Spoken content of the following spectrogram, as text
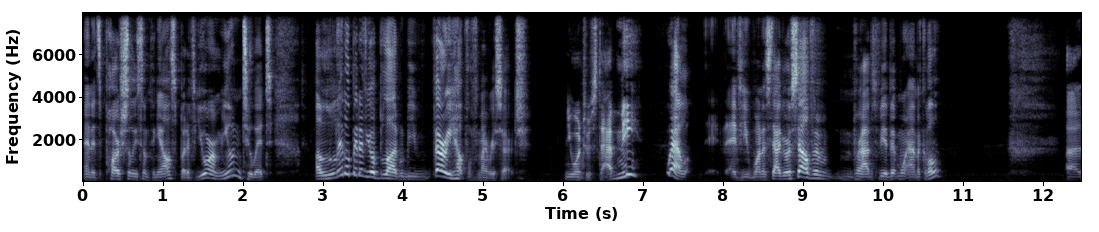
and it's partially something else. But if you're immune to it, a little bit of your blood would be very helpful for my research. You want to stab me? Well, if you want to stab yourself, it would perhaps be a bit more amicable. Uh,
